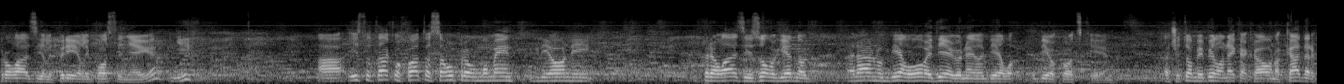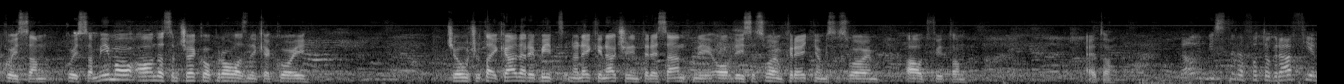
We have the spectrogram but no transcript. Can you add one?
prolazili prije ili poslije njega, njih. A isto tako hvatao sam upravo moment gdje oni prelazi iz ovog jednog ravnog dijela u ovaj dijagonalni dio, kocke. Znači to mi je bilo nekakav ono kadar koji sam, koji sam imao, a onda sam čekao prolaznike koji će ući u taj kadar i biti na neki način interesantni ovdje i sa svojom kretnjom i sa svojim outfitom. Eto. Da li mislite da fotografije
